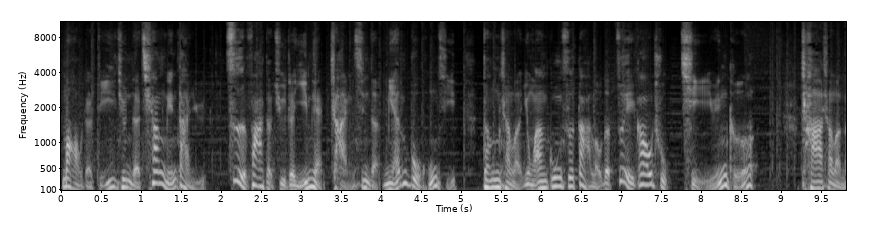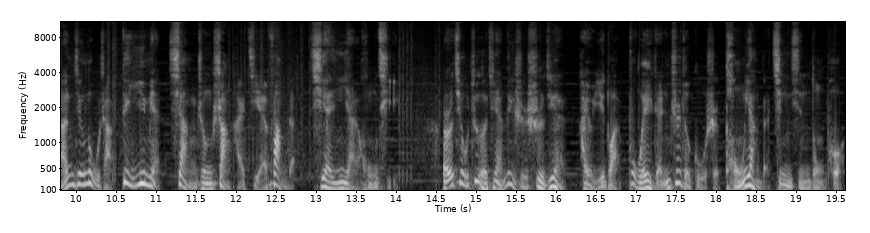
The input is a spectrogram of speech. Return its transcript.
冒着敌军的枪林弹雨，自发地举着一面崭新的棉布红旗，登上了永安公司大楼的最高处启云阁，插上了南京路上第一面象征上海解放的鲜艳红旗。而就这件历史事件，还有一段不为人知的故事，同样的惊心动魄。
